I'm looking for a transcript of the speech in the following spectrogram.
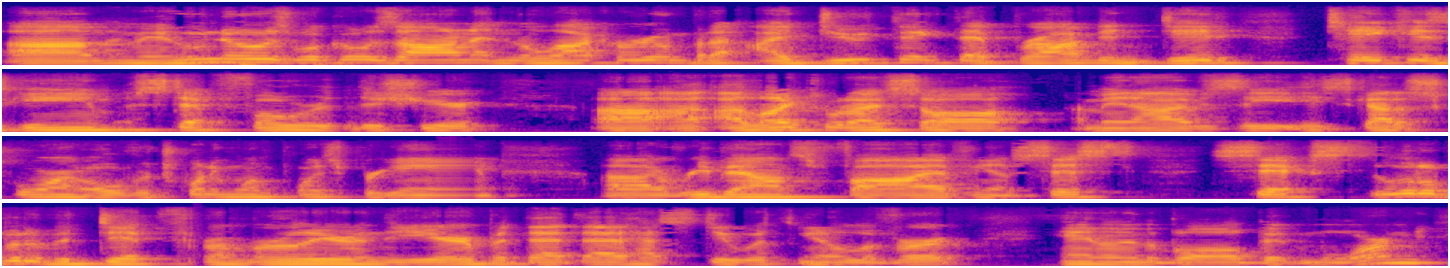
Um, I mean, who knows what goes on in the locker room, but I do think that Brogdon did take his game a step forward this year. Uh, I, I, liked what I saw. I mean, obviously, he's got a scoring over 21 points per game, uh, rebounds five, you know, assists sixth, a little bit of a dip from earlier in the year, but that that has to do with you know LeVert handling the ball a bit more and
